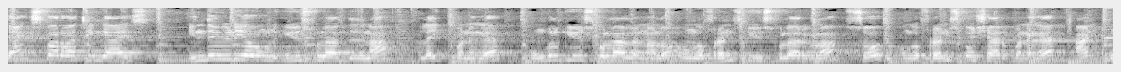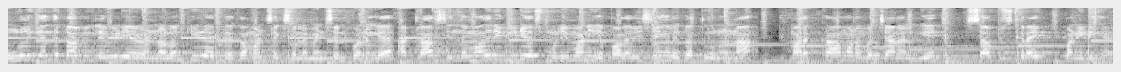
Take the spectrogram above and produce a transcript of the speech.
Thanks for வாட்சிங் காய்ஸ் இந்த வீடியோ உங்களுக்கு யூஸ்ஃபுல்லாக இருந்ததுன்னா லைக் பண்ணுங்கள் உங்களுக்கு யூஸ்ஃபுல்லாக இல்லைனாலும் உங்கள் ஃப்ரெண்ட்ஸ்க்கு யூஸ்ஃபுல்லாக இருக்கலாம். ஸோ உங்கள் ஃப்ரெண்ட்ஸ்க்கும் ஷேர் பண்ணுங்கள் அண்ட் உங்களுக்கு எந்த டாப்பிக்கில் வீடியோ வேணாலும் கீழே இருக்க கமெண்ட் செக்ஷனில் மென்ஷன் பண்ணுங்கள் அட்லாஸ்ட் இந்த மாதிரி வீடியோஸ் மூலிமா நீங்கள் பல விஷயங்களை கற்றுக்கணுன்னா மறக்காமல் நம்ம சேனலுக்கு சப்ஸ்கிரைப் பண்ணிவிடுங்க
